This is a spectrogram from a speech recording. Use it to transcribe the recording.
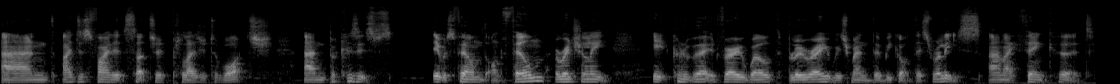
and I just find it such a pleasure to watch. And because it's it was filmed on film originally, it converted very well to Blu-ray, which meant that we got this release. And I think that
